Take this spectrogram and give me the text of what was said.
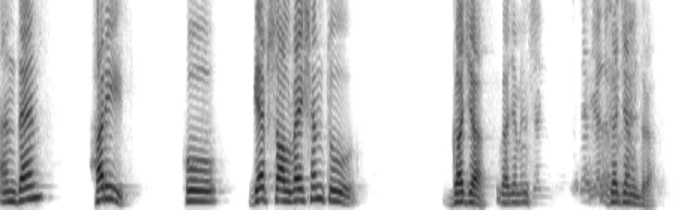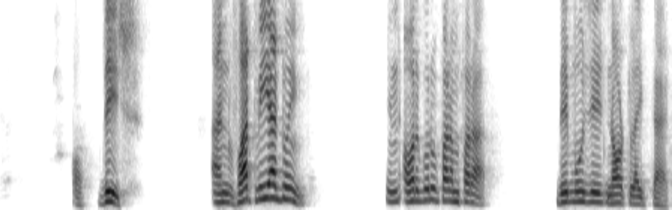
and then Hari, who gave salvation to Gaja. Gaja means Gajendra. Oh, this. And what we are doing in our Guru Parampara, the mood is not like that.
